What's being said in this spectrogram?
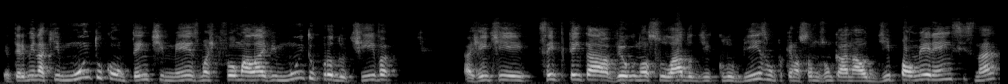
eu termino aqui muito contente mesmo, acho que foi uma live muito produtiva. A gente sempre tenta ver o nosso lado de clubismo, porque nós somos um canal de palmeirenses, né?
